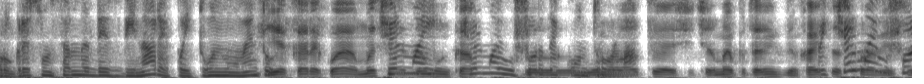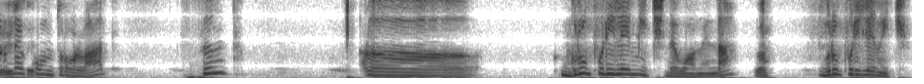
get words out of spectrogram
Progresul înseamnă dezbinare. Păi tu în momentul... Fiecare cu aia, mă, să Cel ne mai- dăm în cap cel mai ușor de uh, controlat- unul altuia și cel mai puternic din hai Păi te cel mai ușor de supraviețuiește. controlat sunt uh, grupurile mici de oameni, da? Da. Grupurile mici.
